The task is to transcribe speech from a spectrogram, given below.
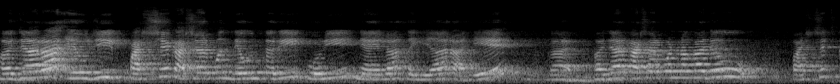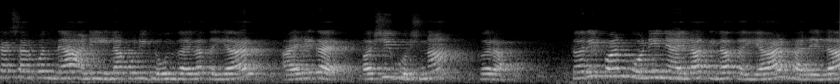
हजाराऐवजी पाचशे काशार्पण देऊन तरी कोणी न्यायला तयार आहे काय? हजार काशार्पण नका देऊ पाचशेच काशार्पण द्या आणि हिला कोणी घेऊन जायला तयार आहे काय? अशी घोषणा करा. तरी पण कोणी न्यायला तिला तयार झालेला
